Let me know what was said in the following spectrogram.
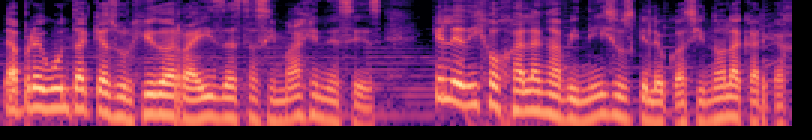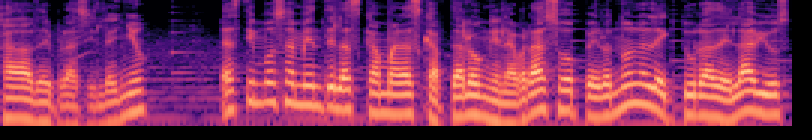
La pregunta que ha surgido a raíz de estas imágenes es, ¿qué le dijo Haaland a Vinicius que le ocasionó la carcajada del brasileño? Lastimosamente las cámaras captaron el abrazo pero no la lectura de labios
